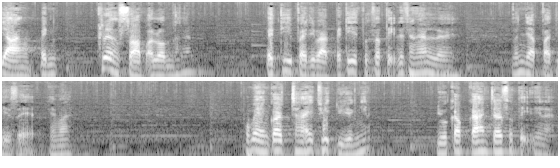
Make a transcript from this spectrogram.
อย่างเป็นเครื่องสอบอารมณ์ทั้งนั้น เป็นที่ปฏิบัติเป็นที่ฝึกสติได้ทั้งนั้นเลยนั้นอย่าปฏิเสธเห็นไหมผมเองก็ใช้ชีวิตอยู่อย่างนี้ อยู่กับการเจริญสตินี่แหละ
